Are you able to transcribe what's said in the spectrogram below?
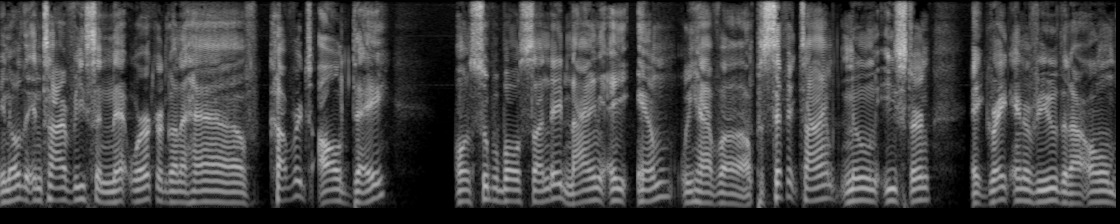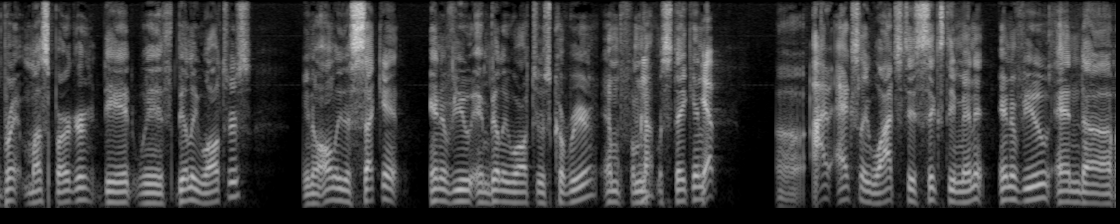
you know the entire VSIN network are going to have coverage all day on Super Bowl Sunday, 9 a.m. We have uh, Pacific time, noon Eastern. A great interview that our own Brent Musburger did with Billy Walters. You know, only the second interview in Billy Walters' career, if I'm not mistaken. Yep. Uh, I actually watched his 60 minute interview, and uh,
